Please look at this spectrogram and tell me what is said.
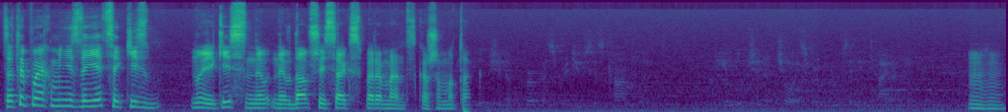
Це, типу, як мені здається, якийсь, ну, якийсь не- невдавшийся експеримент, скажімо так. Угу.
